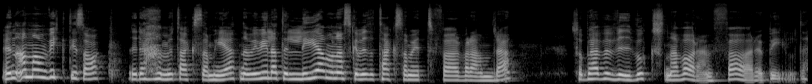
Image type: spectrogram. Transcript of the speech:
En annan viktig sak i det här med tacksamhet, när vi vill att eleverna ska visa tacksamhet för varandra så behöver vi vuxna vara en förebild.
